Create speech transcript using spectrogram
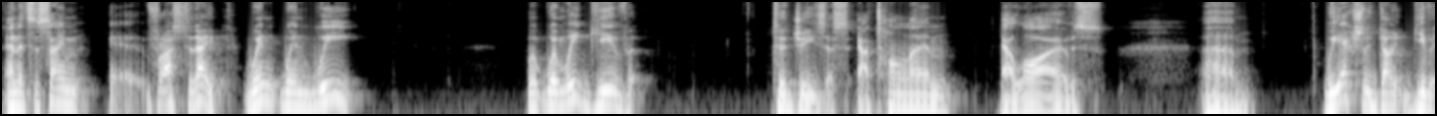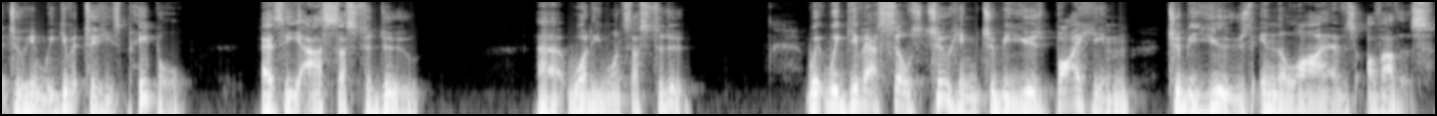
And it's the same uh, for us today. When, when we, when, when we give to Jesus our time, our lives, um, we actually don't give it to him. We give it to his people as he asks us to do uh, what he wants us to do. We, we give ourselves to Him to be used by Him to be used in the lives of others.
